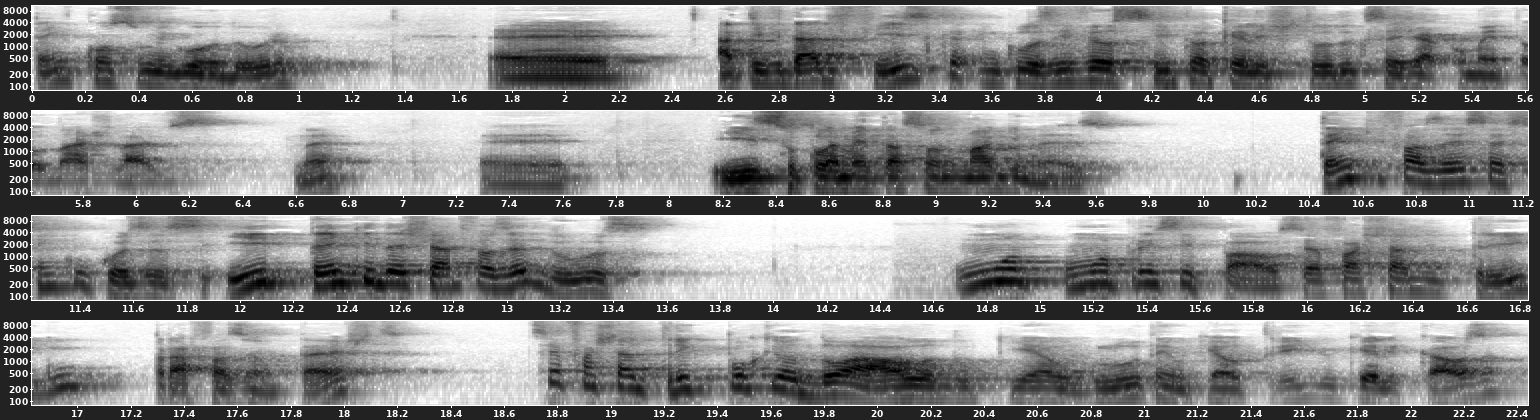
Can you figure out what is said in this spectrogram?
tem que consumir gordura. É, atividade física, inclusive eu cito aquele estudo que você já comentou nas lives, né? É, e suplementação de magnésio. Tem que fazer essas cinco coisas e tem que deixar de fazer duas. Uma, uma principal, se afastar de trigo para fazer um teste. Se afastar de trigo porque eu dou a aula do que é o glúten, o que é o trigo, o que ele causa.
